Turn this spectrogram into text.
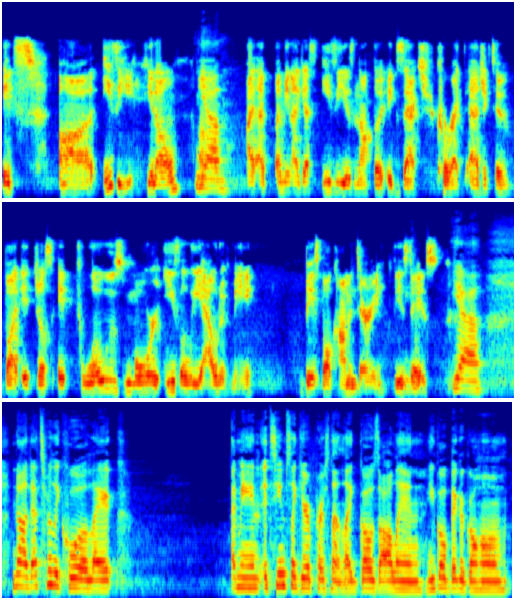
it's uh, easy, you know? yeah. Um, I, I I mean I guess easy is not the exact correct adjective, but it just it flows more easily out of me baseball commentary these days. Yeah. No, that's really cool. Like, I mean, it seems like you're a person that like goes all in. You go big or go home.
